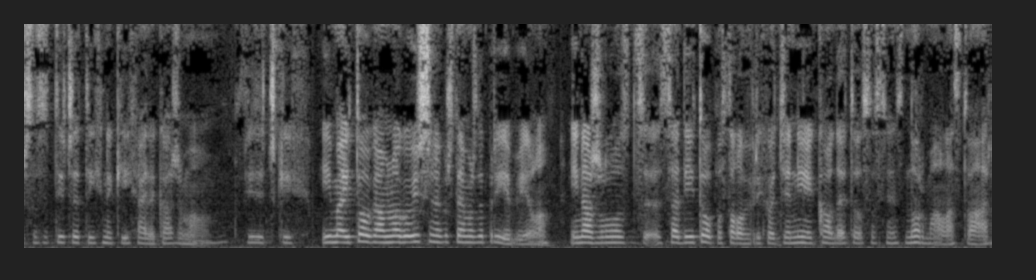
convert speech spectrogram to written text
što se tiče tih nekih, hajde kažemo, fizičkih, ima i toga mnogo više nego što je možda prije bilo. I nažalost, sad i to postalo prihvaćenije kao da je to sasvim normalna stvar.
